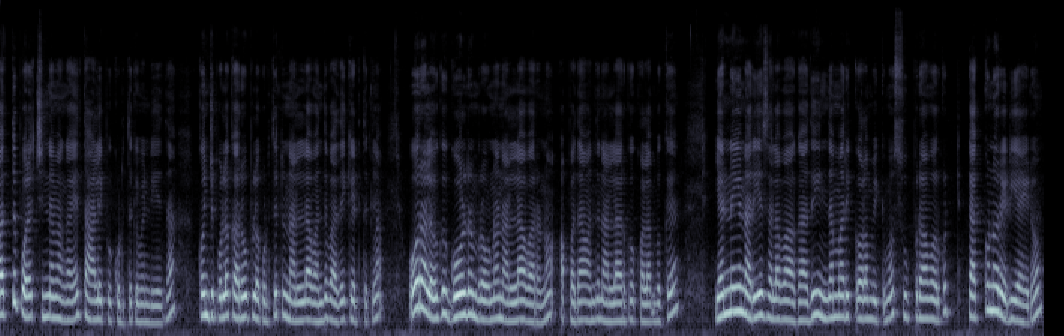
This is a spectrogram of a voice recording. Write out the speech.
பத்து போல் சின்ன வெங்காயம் தாளிப்பு கொடுத்துக்க வேண்டியது தான் கொஞ்சம் போல் கருவேப்பிலை கொடுத்துட்டு நல்லா வந்து வதக்கி எடுத்துக்கலாம். ஓரளவுக்கு கோல்டன் ப்ரௌனாக நல்லா வரணும். அப்போ தான் வந்து நல்லாயிருக்கும் குழம்புக்கு. எண்ணெயும் நிறைய செலவாகாது. இந்த மாதிரி குழம்பு வைக்கும்போது சூப்பராகவும் இருக்கும். டக்குன்னு ரெடி ஆகிடும்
